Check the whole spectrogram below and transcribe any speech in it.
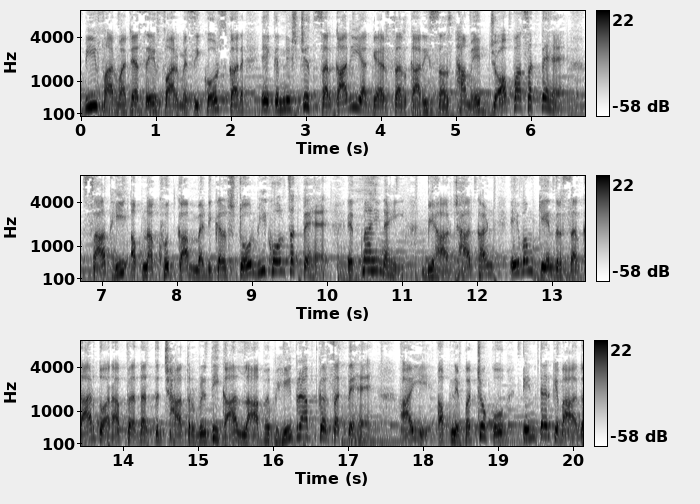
बी फार्मा जैसे फार्मेसी कोर्स कर एक निश्चित सरकारी या गैर सरकारी संस्था में जॉब पा सकते हैं। साथ ही अपना खुद का मेडिकल स्टोर भी खोल सकते हैं। इतना ही नहीं, बिहार, झारखंड एवं केंद्र सरकार द्वारा प्रदत्त छात्रवृत्ति का लाभ भी प्राप्त कर सकते हैं। आइए अपने बच्चों को इंटर के बाद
